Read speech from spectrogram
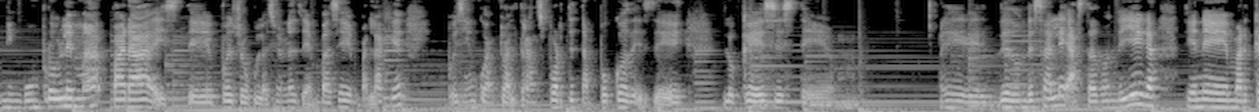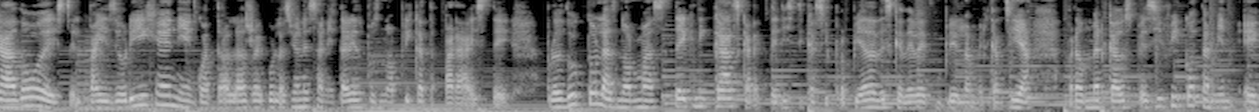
ningún problema para este, pues, regulaciones de envase y embalaje pues en cuanto al transporte tampoco desde lo que es este eh, de dónde sale hasta dónde llega. Tiene marcado este, el país de origen y en cuanto a las regulaciones sanitarias pues no aplica para este producto. Las normas técnicas, características y propiedades que debe cumplir la mercancía para un mercado específico también eh,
